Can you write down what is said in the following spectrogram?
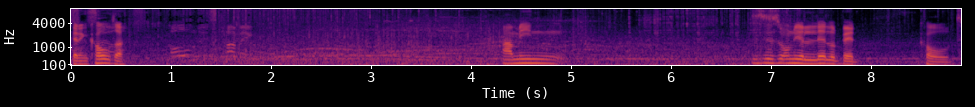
Getting colder. Cold is coming. I mean, this is only a little bit cold.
